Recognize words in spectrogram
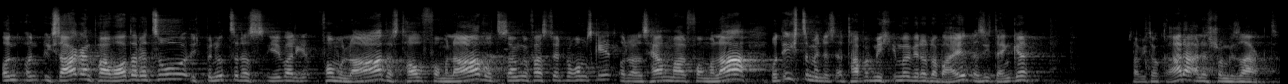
und, und ich sage ein paar Worte dazu. Ich benutze das jeweilige Formular, das Taufformular, wo zusammengefasst wird, worum es geht, oder das Herrnmalformular. Und ich zumindest ertappe mich immer wieder dabei, dass ich denke, das habe ich doch gerade alles schon gesagt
